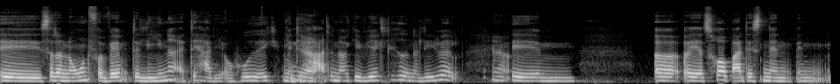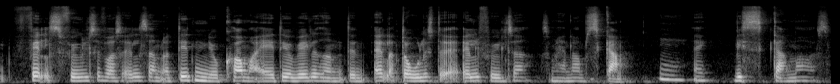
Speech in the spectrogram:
Øh, så er der nogen for hvem det ligner, at det har de overhovedet ikke, men de Ja. har det nok i virkeligheden alligevel. Ja. Øhm, og, og jeg tror bare, det er sådan en, en fælles følelse for os alle sammen, og det den jo kommer af, det er jo i virkeligheden den aller dårligste af alle følelser, som handler om skam. Mm. Ikke? Vi skammer os.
